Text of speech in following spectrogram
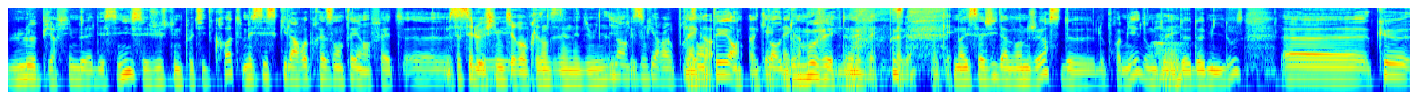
le pire film de la décennie, c'est juste une petite crotte, mais c'est ce qu'il a représenté en fait. Euh, Mais ça, c'est le film qui représente les années 2010 Non, ce qu'il a représenté en, Ok, en- de mauvais. De mauvais. Très bien. ok. Non, il s'agit d'Avengers, de, le premier, donc de- Ouais. de, 2012. Euh, que,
